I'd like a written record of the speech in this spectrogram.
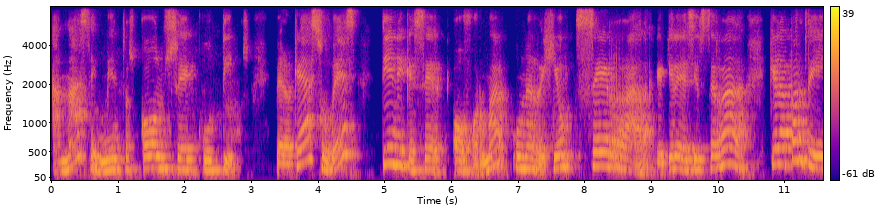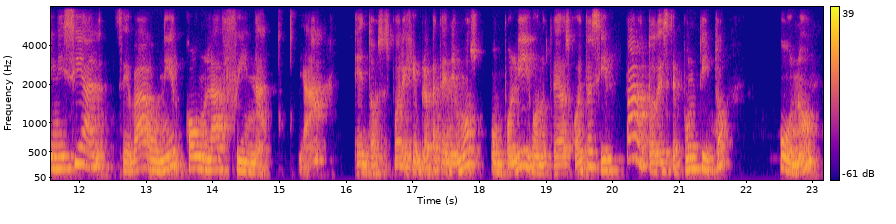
a más segmentos consecutivos, pero que a su vez tiene que ser o formar una región cerrada. ¿Qué quiere decir cerrada? Que la parte inicial se va a unir con la final, ¿ya? Entonces, por ejemplo, acá tenemos un polígono, ¿te das cuenta? Si parto de este puntito, 1,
